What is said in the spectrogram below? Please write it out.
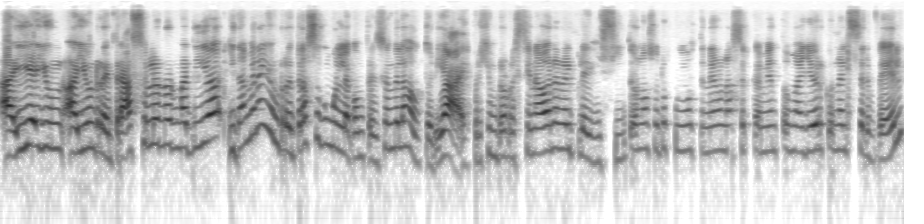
ahí hay un, hay un retraso en la normativa y también hay un retraso como en la comprensión de las autoridades. Por ejemplo, recién ahora en el plebiscito nosotros pudimos tener un acercamiento mayor con el CERVEL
